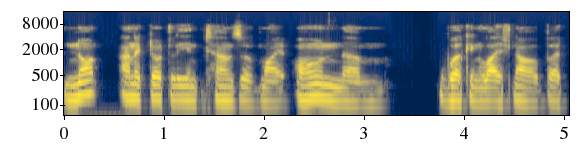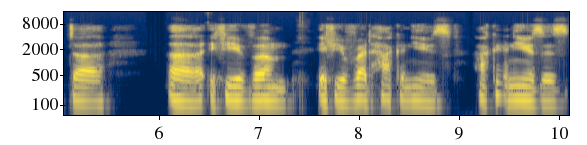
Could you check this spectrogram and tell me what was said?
Not anecdotally in terms of my own um, working life, now, but uh, uh, if you've um, if you've read Hacker News, Hacker News is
